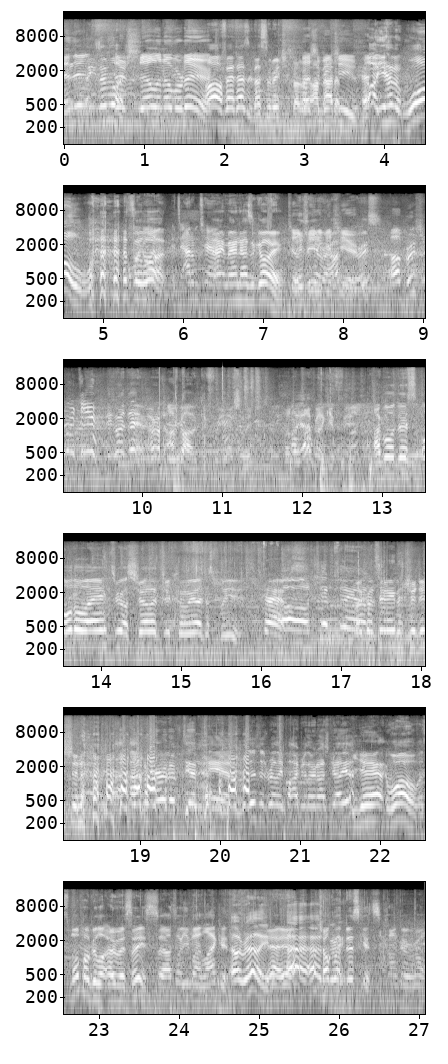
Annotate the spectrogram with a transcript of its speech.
And then Thank so they're selling over there. Oh, fantastic. Nice to meet you, brother. Nice to I'm meet Adam. you. Oh, you haven't. Whoa! That's a lot. It's Adam Tan. Hey man, how's it going? Till Is he Benny around? here. Bruce? Oh, Bruce is right there. He's right there. All right. I've got a gift for you, actually. Oh, yeah? I've got a gift for you. I brought this all the way through Australia to Korea just for you. Tam. Oh, Tim We're continuing the tradition. I've heard of Tim Tam. This is really popular in Australia? yeah, whoa, it's more popular overseas, so I thought you might like it. Oh, really? Yeah, yeah. Ah, Chocolate great. biscuits, you can't go wrong.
